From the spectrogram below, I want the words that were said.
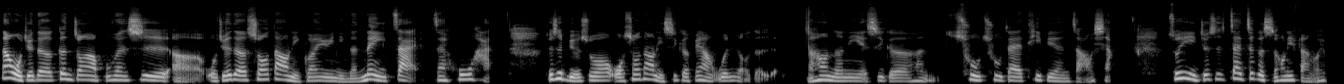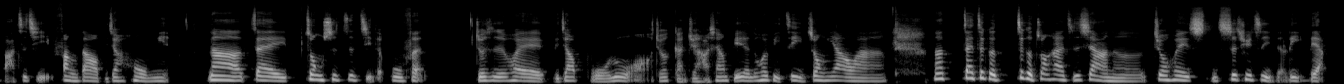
那我觉得更重要部分是，呃，我觉得收到你关于你的内在在呼喊，就是比如说我收到你是一个非常温柔的人，然后呢，你也是一个很处处在替别人着想，所以就是在这个时候，你反而会把自己放到比较后面。那在重视自己的部分。就是会比较薄弱，就感觉好像别人都会比自己重要啊。那在这个这个状态之下呢，就会失失去自己的力量。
